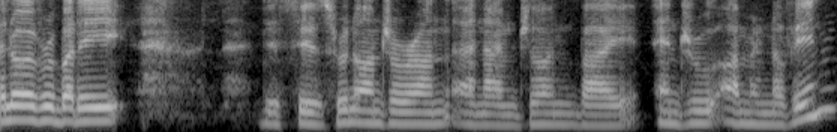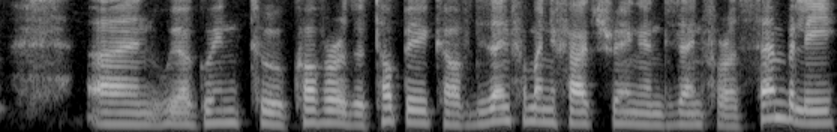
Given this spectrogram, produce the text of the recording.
Hello, everybody. This is Renaud Anjoran, and I'm joined by Andrew Amirnovin. And we are going to cover the topic of design for manufacturing and design for assembly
